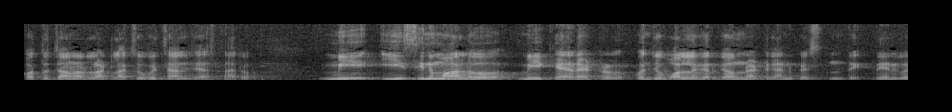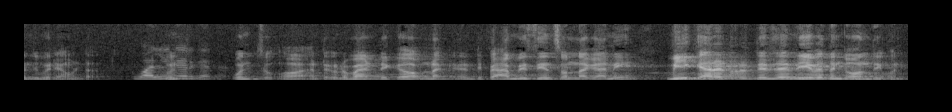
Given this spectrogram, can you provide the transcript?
కొత్త జనర్లు అట్లా చూపించాలని చేస్తున్నారు. మీ ఈ సినిమాలో మీ క్యారెక్టర్ కొంచెం వల్గర్గా ఉన్నట్టుగా అనిపిస్తుంది. దీని గురించి మీరు ఏమంటారు? కొంచెం అంటే రొమాంటిక్గా ఉన్న అంటే ఫ్యామిలీ సీన్స్ ఉన్నా కానీ మీ క్యారెక్టర్ డిజైన్ ఏ విధంగా ఉంది కొన్ని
